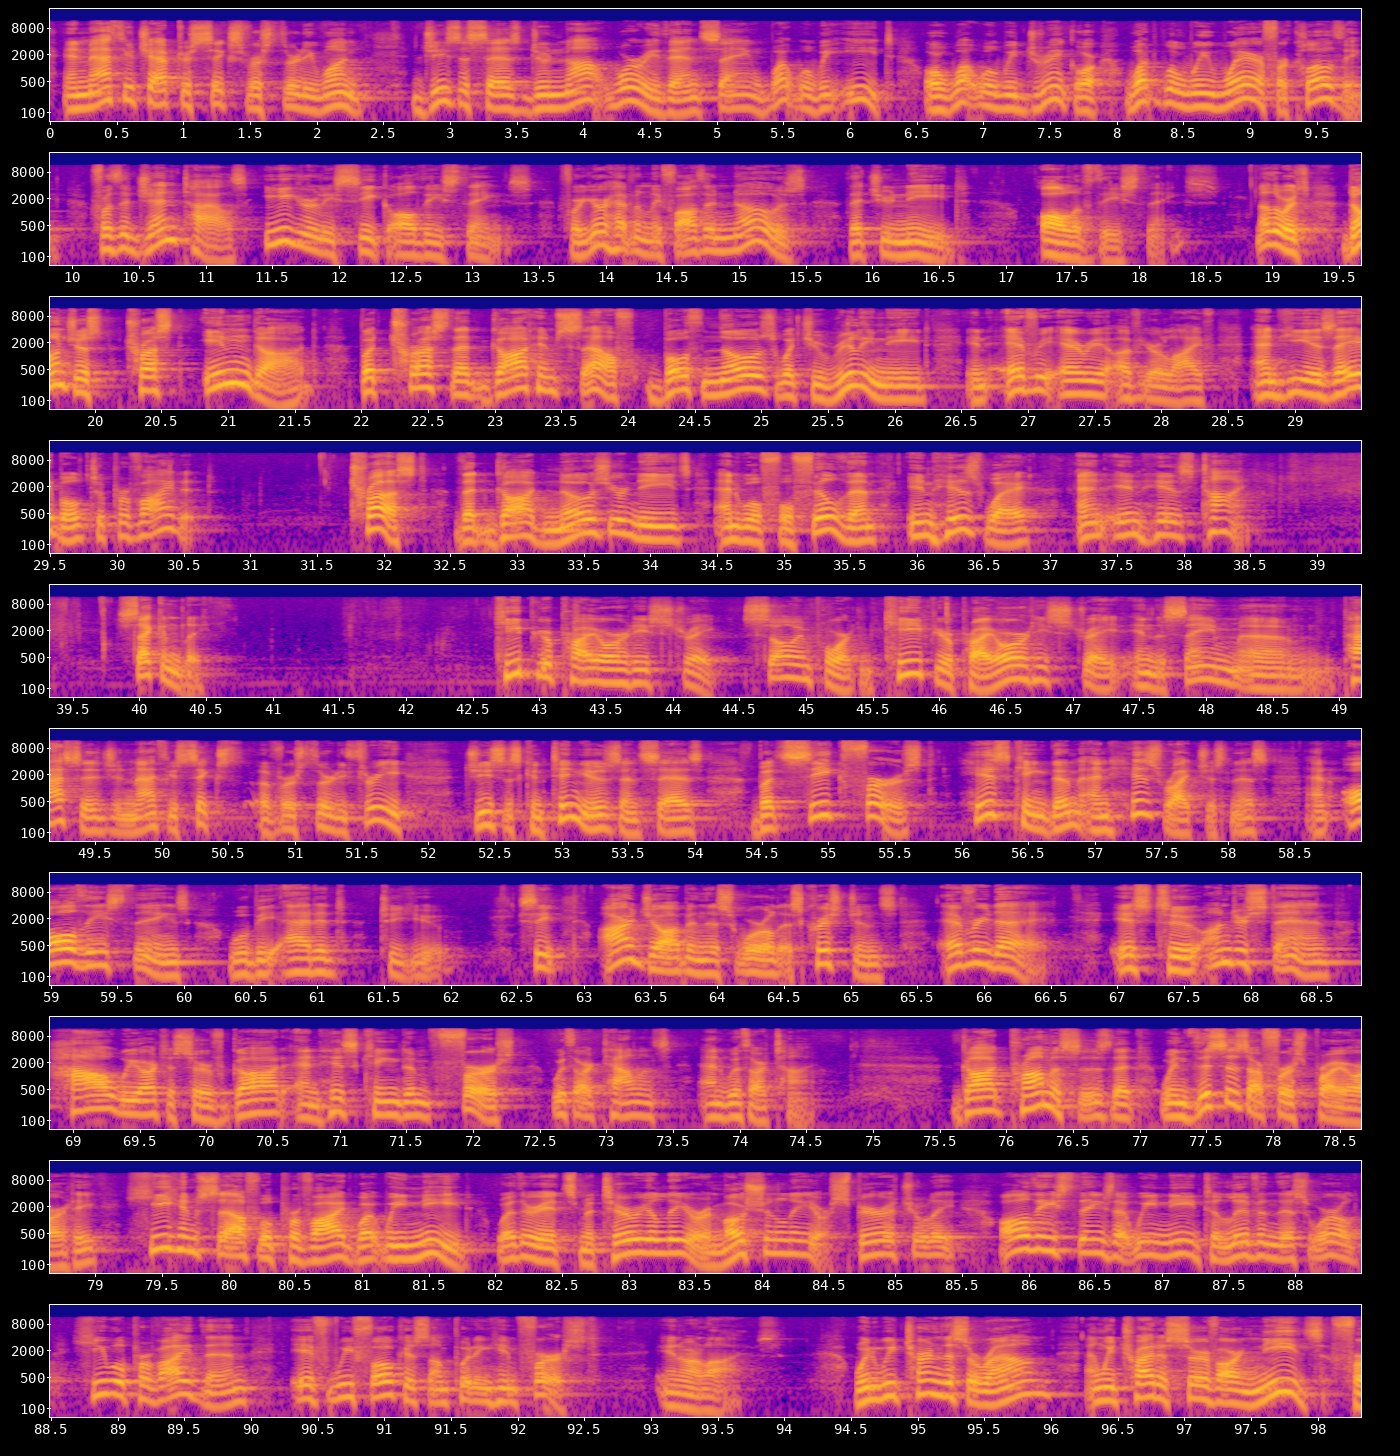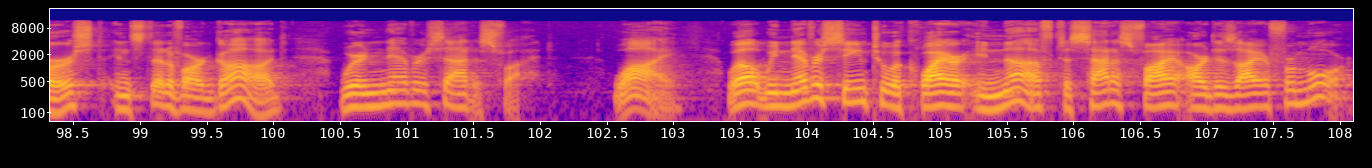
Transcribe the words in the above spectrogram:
In Matthew chapter 6, verse 31, Jesus says, do not worry then, saying, what will we eat? Or what will we drink? Or what will we wear for clothing? For the Gentiles eagerly seek all these things, for your heavenly Father knows that you need all of these things. In other words, don't just trust in God, but trust that God Himself both knows what you really need in every area of your life and He is able to provide it. Trust that God knows your needs and will fulfill them in His way and in His time. Secondly, keep your priorities straight. So important, keep your priorities straight. In the same um, passage in Matthew 6, uh, verse 33, Jesus continues and says, but seek first His kingdom and His righteousness, and all these things will be added to you. See, our job in this world as Christians every day is to understand how we are to serve God and His kingdom first with our talents and with our time. God promises that when this is our first priority, He Himself will provide what we need, whether it's materially or emotionally or spiritually, all these things that we need to live in this world, He will provide them if we focus on putting Him first in our lives. When we turn this around and we try to serve our needs first instead of our God, we're never satisfied. Why? Well, we never seem to acquire enough to satisfy our desire for more.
